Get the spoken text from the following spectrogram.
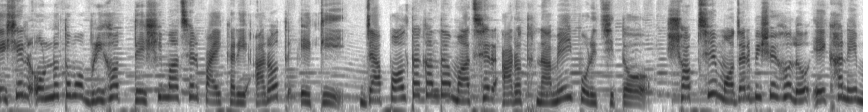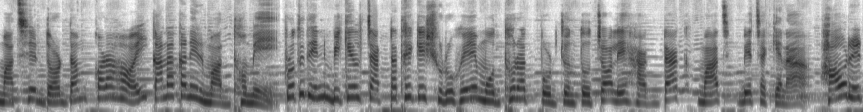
দেশের অন্যতম বৃহৎ দেশি মাছের পাইকারি আড়ত এটি, যা পলতাকান্দা মাছের আড়ত নামেই পরিচিত। সবচেয়ে মজার বিষয় হলো, এখানে মাছের দরদাম করা হয় কানাকানির মাধ্যমে। প্রতিদিন বিকেল চারটা থেকে শুরু হয়ে মধ্যরাত পর্যন্ত চলে হাকডাক মাছ বেচা কেনা হাওরের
